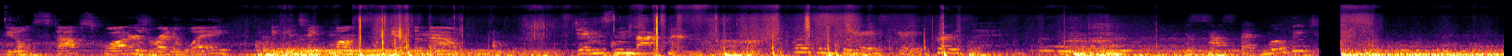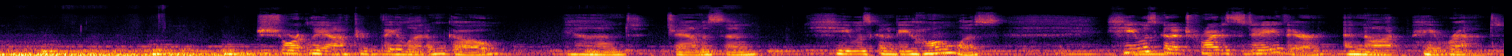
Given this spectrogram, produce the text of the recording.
If you don't stop squatters right away, it can take months to get them out. Jamison Bachman. was a very scary person. The suspect will be. Shortly after they let him go, and Jamison, he was going to be homeless. He was going to try to stay there and not pay rent.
